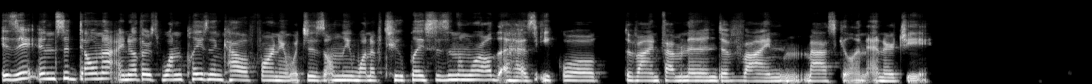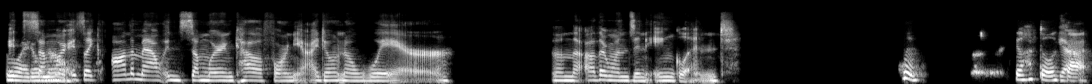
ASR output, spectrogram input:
is it in Sedona? I know there's one place in California which is only one of two places in the world that has equal divine feminine and divine masculine energy. It's somewhere know. it's like on a mountain somewhere in California. I don't know where. And the other one's in England. Hmm. You'll have to look yeah. that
